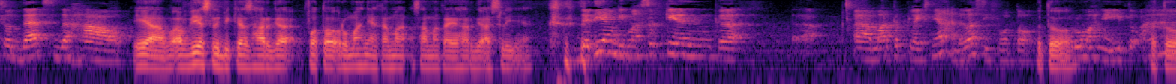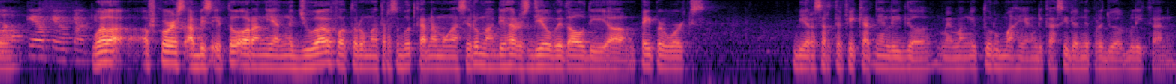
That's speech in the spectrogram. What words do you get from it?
so that's the how. Iya, yeah, obviously because harga foto rumahnya sama sama kayak harga aslinya. Jadi yang dimasukin ke uh, marketplace-nya adalah si foto Betul. rumahnya itu. Ah, Betul. Oke oke oke oke. Well, of course abis itu orang yang ngejual foto rumah tersebut karena mau ngasih rumah dia harus deal with all the um, paperworks biar sertifikatnya legal. Memang itu rumah yang dikasih dan diperjualbelikan.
